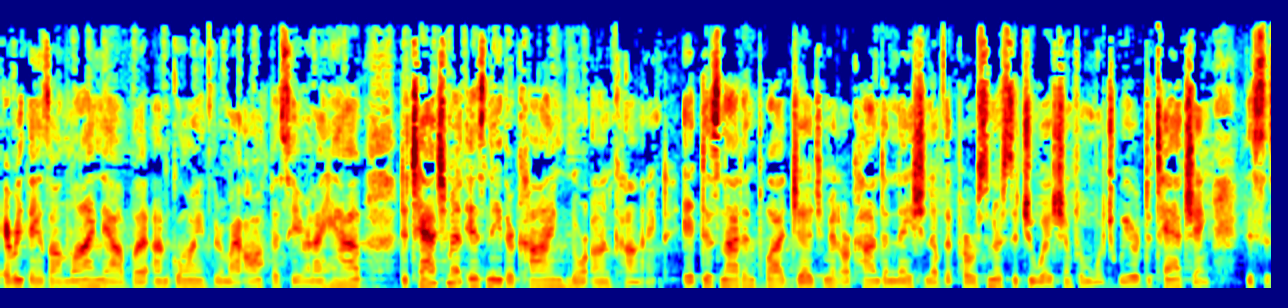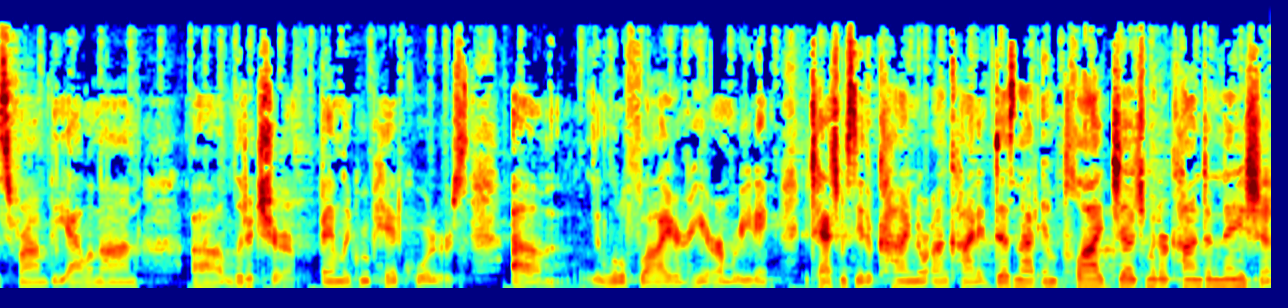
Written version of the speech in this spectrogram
Everything's online now, but I'm going through my office here and I have detachment is neither kind nor unkind. It does not imply judgment or condemnation of the person or situation from which we are detaching. This is from the Al Anon uh, literature, family group headquarters. Um, a little flyer here I'm reading. Detachment is neither kind nor unkind. It does not imply judgment or condemnation.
